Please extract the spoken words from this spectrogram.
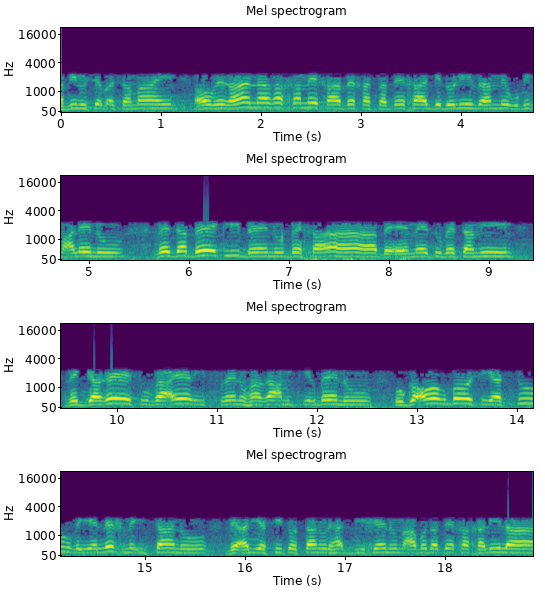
אבינו שבשמיים, עוררנה רחמך וחסדיך הגדולים והמרובים עלינו, ודבק ליבנו בך באמת ובתמים, וגרש ובער יצרנו הרע מקרבנו, וגעור בו שיסור וילך מאיתנו, ואל יסית אותנו להדביכנו מעבודתך חלילה,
